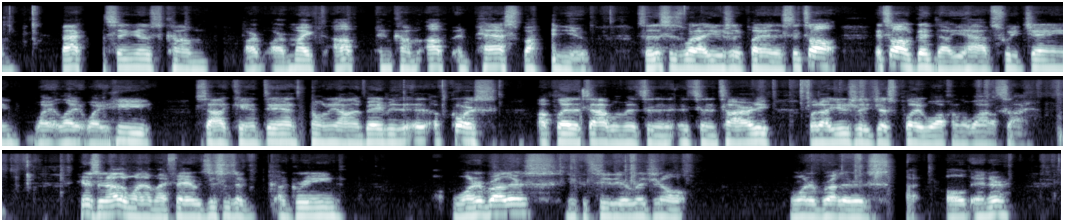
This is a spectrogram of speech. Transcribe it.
back singers come are, are mic'd up and come up and pass behind you. So this is what I usually play in this. It's all it's all good though. You have Sweet Jane, White Light, White Heat, Sally Can't Dance, Coney Island Baby. Of course, I'll play this album it's in its entirety, but I usually just play Walk on the Wild Side. Here's another one of my favorites. This is a, a green Warner Brothers. You can see the original Warner Brothers uh, old inner.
